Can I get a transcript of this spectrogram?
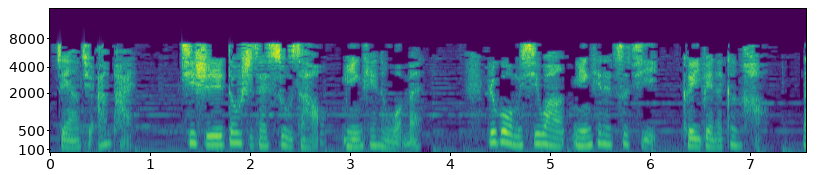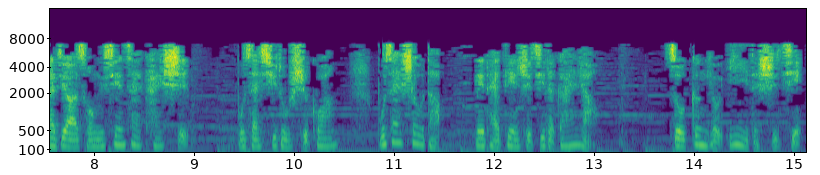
怎样去安排，其实都是在塑造明天的我们。如果我们希望明天的自己可以变得更好，那就要从现在开始，不再虚度时光，不再受到那台电视机的干扰，做更有意义的事情，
